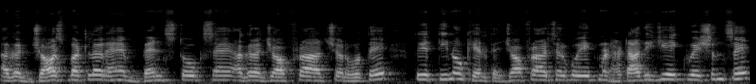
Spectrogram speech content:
अगर जॉस बटलर हैं, बेन स्टोक्स हैं, अगर जॉफ्रा आर्चर होते तो ये तीनों खेलते हैं। जॉफ्रा आर्चर को एक मिनट हटा दीजिए इक्वेशन से।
